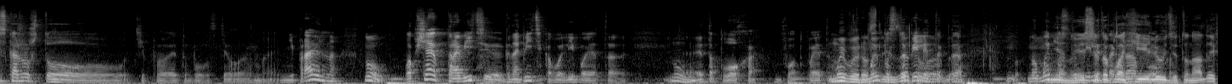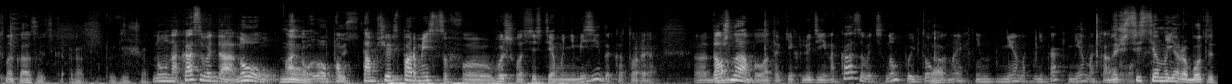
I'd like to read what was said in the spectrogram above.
скажу, что, типа, это было сделано неправильно. Ну, вообще, травить, гнобить кого-либо, это, ну, это плохо. Вот, поэтому мы, выросли мы поступили этого, тогда... Да. Но мы не, ну если это плохие плохо. люди, то надо их наказывать. Как тут еще. Ну, наказывать, да. Ну, ну а, есть... там через пару месяцев э, вышла система Немезида, которая должна была таких людей наказывать, но по итогу так. она их не, не, никак не наказывала. Значит, система и... не работает,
